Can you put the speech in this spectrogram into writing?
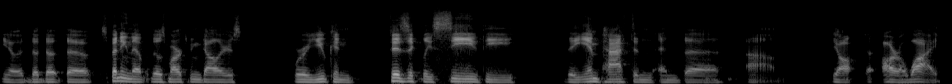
You know, the the, the spending that those marketing dollars where you can physically see the the impact and and the um, the ROI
